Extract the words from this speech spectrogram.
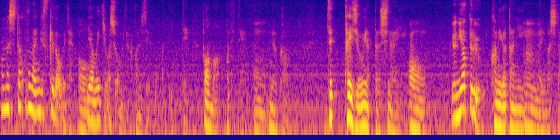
あんましたことないんですけどみたいな。うんいやもう行きましょうみたいな感じで行ってパーマ当ててうん。なんか絶対自分やったらしない。うんいや似合ってるよ。髪型になりました、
